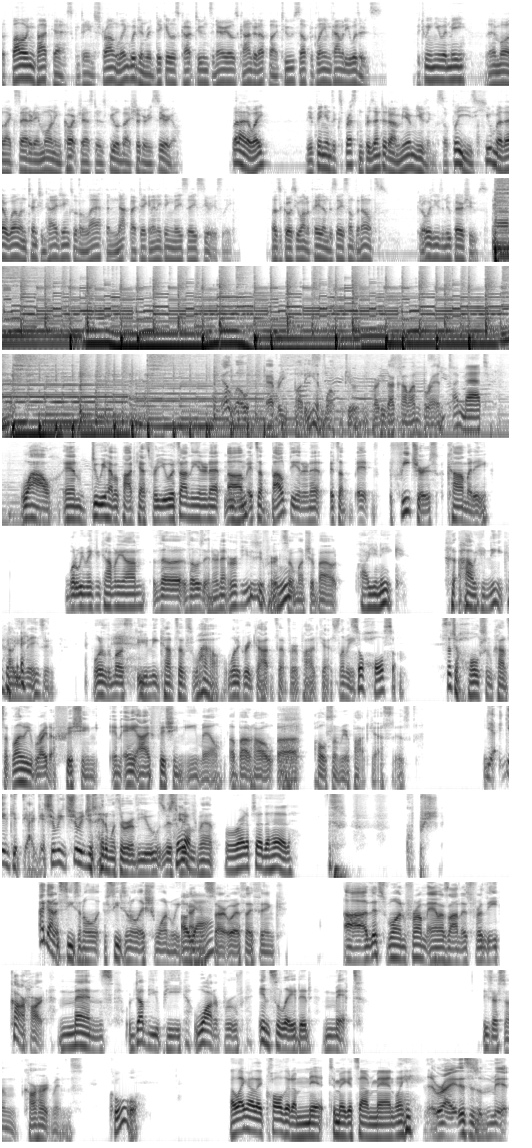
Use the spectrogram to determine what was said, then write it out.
The following podcast contains strong language and ridiculous cartoon scenarios conjured up by two self proclaimed comedy wizards. Between you and me, they're more like Saturday morning court jesters fueled by sugary cereal. But either way, the opinions expressed and presented are mere musings, so please humor their well intentioned hijinks with a laugh and not by taking anything they say seriously. Unless, of course, you want to pay them to say something else. Could always use a new pair of shoes. Everybody, and welcome to ReviewParty.com. I'm Brent. I'm Matt. Wow, and do we have a podcast for you? It's on the internet. Um, it's about the internet. It's a it features comedy. What are we making comedy on? The those internet reviews you've heard so much about. How unique. how unique, how amazing. One of the most unique concepts. Wow, what a great concept for a podcast. Let me So wholesome. Such a wholesome concept. Let me write a phishing, an AI phishing email about how uh, wholesome your podcast is. Yeah, you get the idea. Should we should we just hit him with a review Let's this week, 'em. Matt? Right upside the head. I got a seasonal seasonal ish one week Oh, I yeah? can start with, I think. Uh this one from Amazon is for the Carhartt men's WP waterproof insulated mitt. These are some Carhartt mittens. Cool. I like how they called it a mitt to make it sound manly. Right, this is a mitt.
